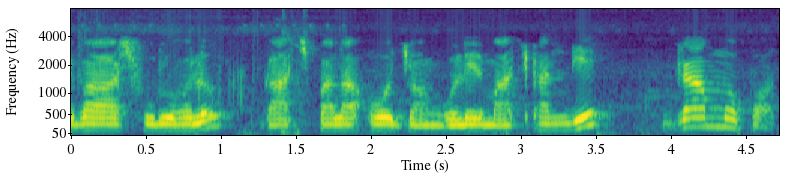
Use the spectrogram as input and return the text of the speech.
এবার শুরু হলো গাছপালা ও জঙ্গলের মাঝখান দিয়ে গ্রাম্য পথ।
